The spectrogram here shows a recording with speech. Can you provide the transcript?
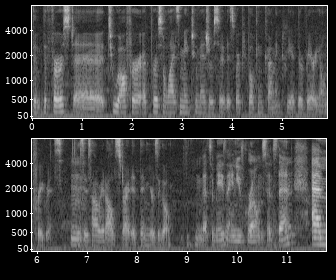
the, the first, uh, to offer a personalized made to measure service where people can come and create their very own fragrance. This is how it all started 10 years ago. Mm, That's amazing, and you've grown since then. Um,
